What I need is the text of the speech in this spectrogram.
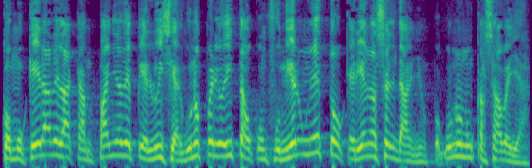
como que era de la campaña de Pierluisi. Algunos periodistas o confundieron esto o querían hacer daño, porque uno nunca sabe ya.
